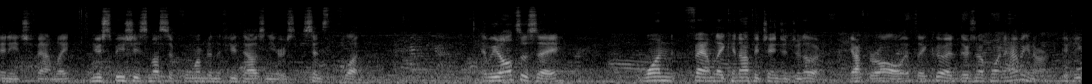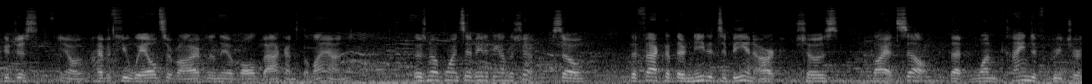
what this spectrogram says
in each family, new species must have formed in the few thousand years since the flood. And we'd also say one family cannot be changed into another. After all, if they could, there's no point in having an ark. If you could just, you know, have a few whales survive and then they evolve back onto the land, there's no point saving anything on the ship. So the fact that there needed to be an ark shows by itself that one kind of creature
